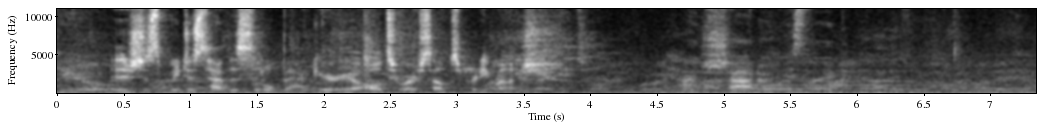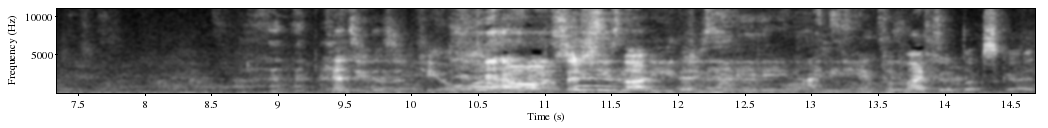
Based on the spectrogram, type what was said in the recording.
cute. It's just we just have this little back area all to ourselves, pretty much. The shadow is like. Kenzie doesn't feel well, so she's not eating. Not Eating. I need hand But my food looks good.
